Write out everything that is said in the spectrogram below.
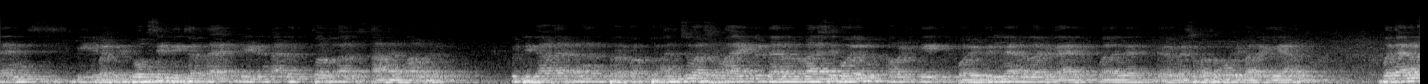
ടെൻസ് ജോസി ടീച്ചറുടെ വീടിന്റെ അടുത്തുള്ള സ്ഥാപനമാണ്. കുറ്റിക്കാട് അഞ്ചു വർഷമായെങ്കിലും ഞാൻ ഒരു പ്രാവശ്യം പോലും അവിടേക്ക് പോയിട്ടില്ല എന്നുള്ളൊരു കാര്യം വളരെ വിഷമത്തോടു കൂടി പറയുകയാണ്. അപ്പോൾ ഞങ്ങൾ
